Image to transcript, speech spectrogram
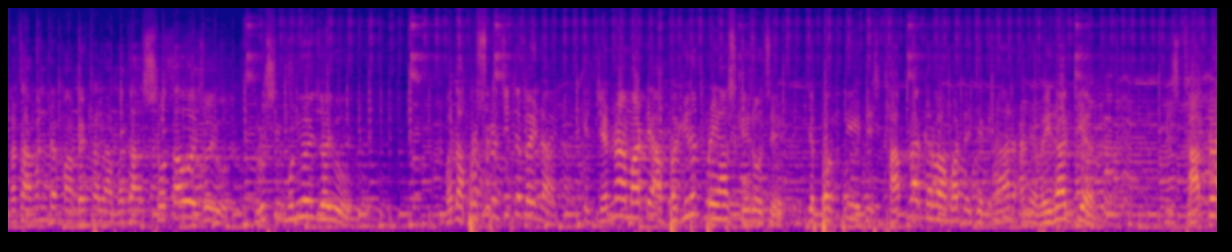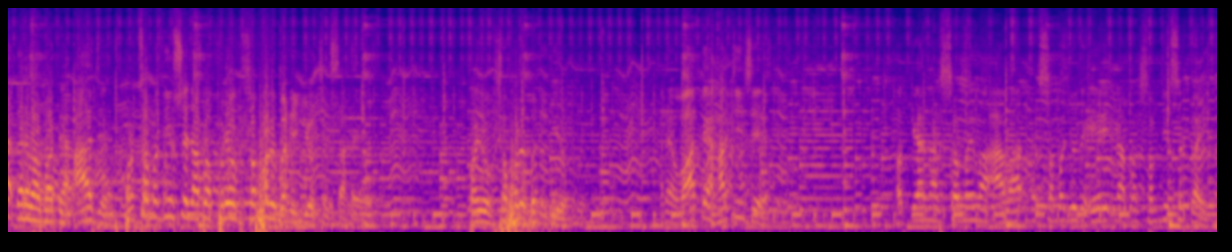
કથા મંડપમાં બેઠેલા બધા શ્રોતાઓએ જોયું, ઋષિ મુનિઓએ જોયું બધા પ્રશ્ન ચિત્ત બન્યા કે જેના માટે આ ભગીરથ પ્રયાસ કર્યો છે, જે ભક્તિની સ્થાપના કરવા માટે જે જ્ઞાન અને વૈરાગ્ય સ્થાપના કરવા માટે આજે પ્રથમ દિવસે જ આપણો પ્રયોગ સફળ બની ગયો છે સાહેબ. પ્રયોગ સફળ બની ગયો. અને વાતે સાચી છે. અત્યારના સમયમાં આ વાતને સમજવું એ રીતના પણ સમજી શકાય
